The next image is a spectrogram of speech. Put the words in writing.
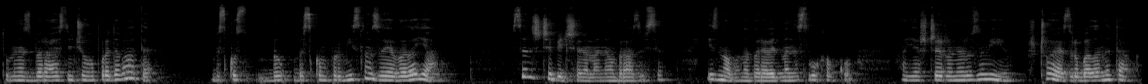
тому не збираюсь нічого продавати, Безкос... безкомпромісно заявила я. Син ще більше на мене образився і знову набере від мене слухавку. А я щиро не розумію, що я зробила не так.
